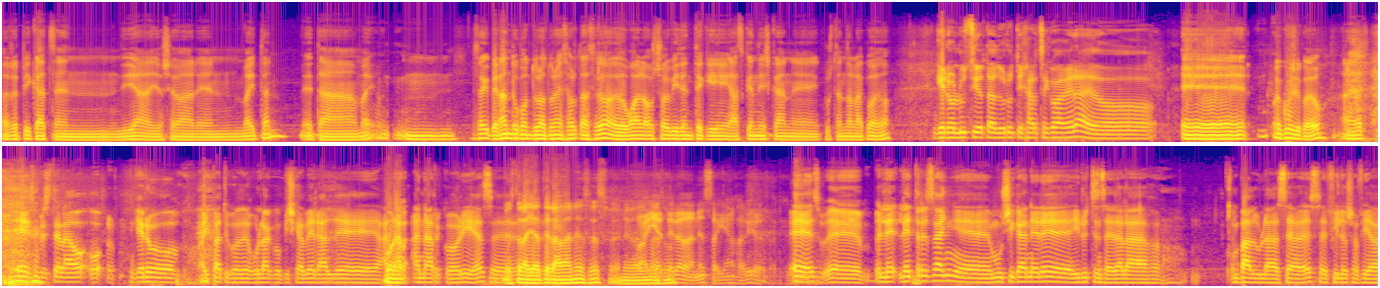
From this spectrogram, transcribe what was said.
errepikatzen dira Josebaren baitan. Eta, bai, mm, dakit, berandu konturatu nahi hortaz edo, edo igual oso evidenteki azken diskan eh, ikusten dolako edo. Gero Lucio eta Durruti jartzekoa gera, edo... E, ikusiko dugu, a ber. Ez, bestela, o, gero aipatuko degulako pixka bera alde anar, Bueno, anarko hori, ez? Eh, Bestela jatera danez, ez? Bene, Bai, badazu. atera danez, agian jarri. Ez, e, le, letrez gain e, musikan ere irutzen zaidala badula, zera, ez? E, filosofia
